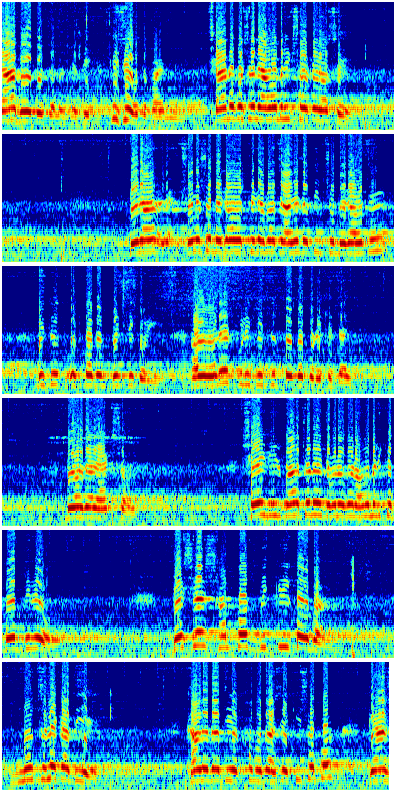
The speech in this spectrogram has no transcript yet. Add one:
না বিরোধী চালাচ্ছে কিছুই হতে পারেনি। ছিয়ানব্বই সালে আওয়ামী লীগ সরকার আসে। ষোলোশো মেগাওয়াট থেকে আমরা চার হাজার তিনশো মেগাওয়াটে বিদ্যুৎ উৎপাদন বৃদ্ধি করি আর অনেকগুলি বিদ্যুৎ প্রকল্প রেখে যাই। দু সাল। সেই নির্বাচনে জনগণ আওয়ামী লীগকে ভোট দিলেও দেশের সম্পদ বিক্রি করবার মুচলেকা দিয়ে খালেদা দিয়ে ক্ষমতা আসে কি শপথ গ্যাস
